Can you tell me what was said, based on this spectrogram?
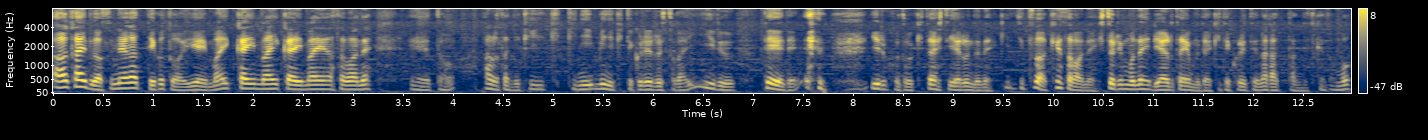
アーカイブが積み上がっていくとはいえ毎回毎回毎朝はねえっ、ー、と新たに聞きに見に来てくれる人がいる体で いることを期待してやるんでね実は今朝はね一人もねリアルタイムでは来てくれてなかったんですけども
